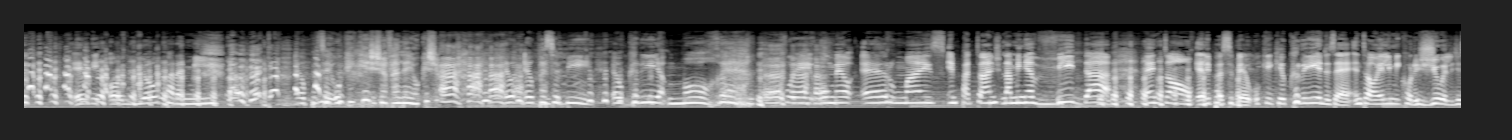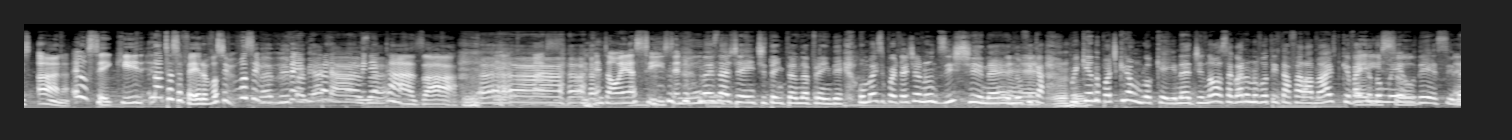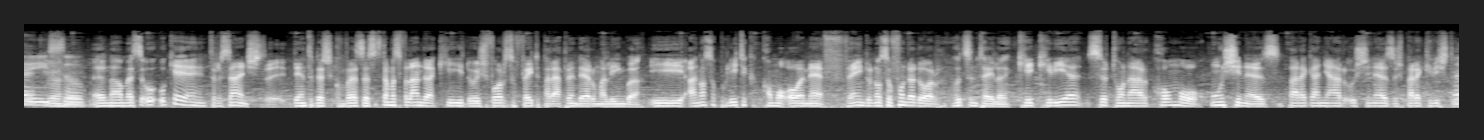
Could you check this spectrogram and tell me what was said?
ele olhou para mim. Eu pensei: O que que eu já falei? O que já eu, eu percebi, eu queria morrer. Foi o meu erro mais impactante na minha vida. Então, ele percebeu o que, que eu queria dizer. Então, ele me corrigiu. Ele disse: Ana, eu sei que na terça-feira você, você Vai vir vem pra minha para, casa." minha casa. Mas, então, é assim, sendo um. Mas a gente tentando aprender. O mais importante é não desistir, né? Não É. ficar. Porque não pode criar um bloqueio, né? De nossa, agora eu não vou tentar falar mais, porque vai é que eu dou um erro desse, né? É isso. Eh, Não, mas o, o que é interessante dentro das conversas, estamos falando aqui do esforço feito para aprender uma língua e a nossa política como OMF vem do nosso fundador, Hudson Taylor, que queria se tornar como um chinês para ganhar os chineses para Cristo.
